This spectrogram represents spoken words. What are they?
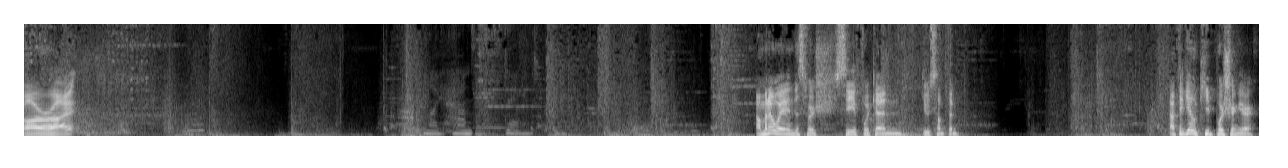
Alright. My hands are stained. I'm gonna wait in this bush, see if we can do something. I think he'll keep pushing here.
